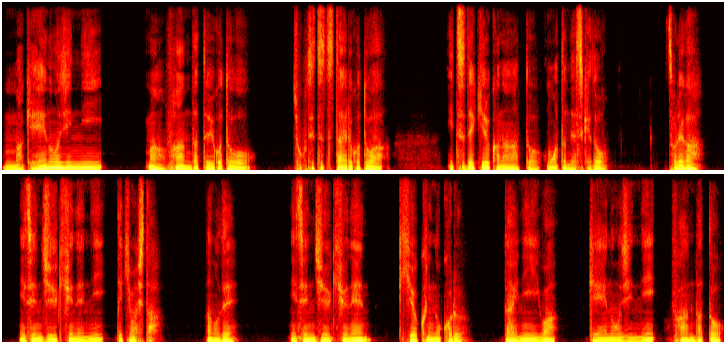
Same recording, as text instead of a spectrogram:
まあ芸能人に、まあファンだということを直接伝えることはいつできるかなと思ったんですけど、それが2019年にできました。なので、2019年記憶に残る第2位は芸能人にファンだと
